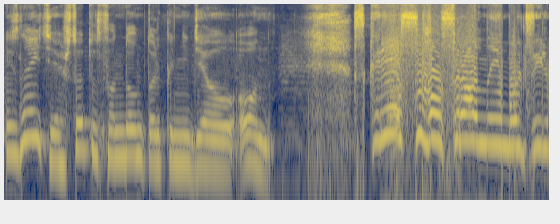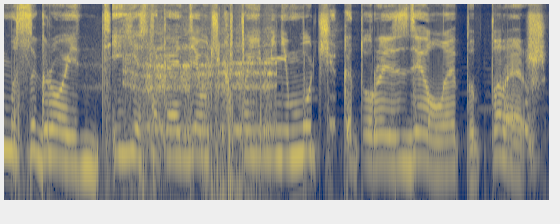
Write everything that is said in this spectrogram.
И знаете, что этот фандом только не делал? Он скрещивал сраные мультфильмы с игрой. И есть такая девочка по имени Мучи, которая сделала этот трэш.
